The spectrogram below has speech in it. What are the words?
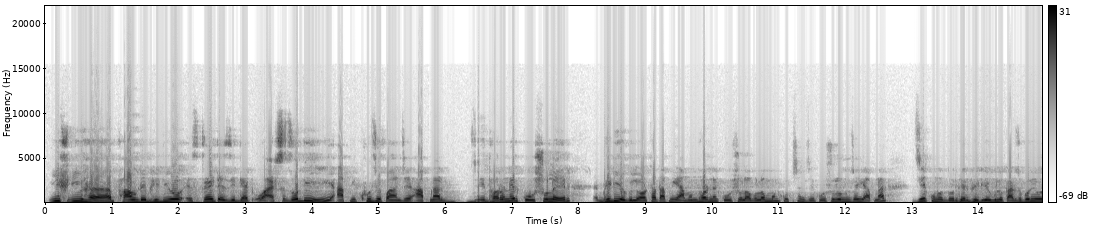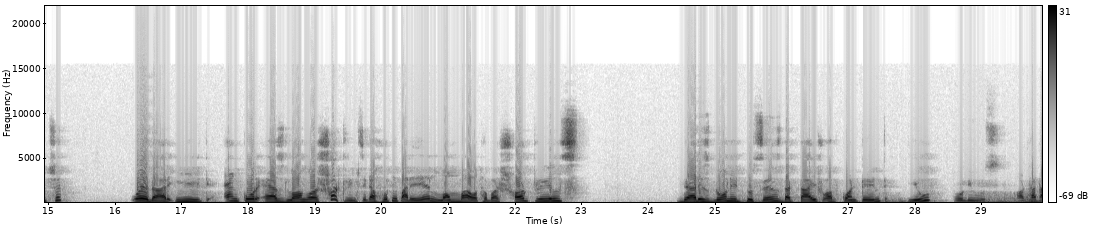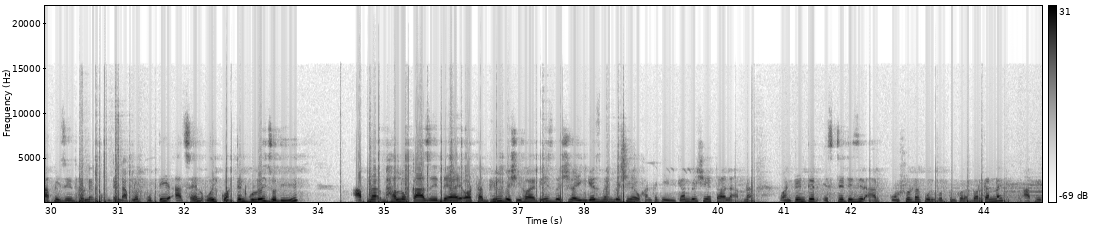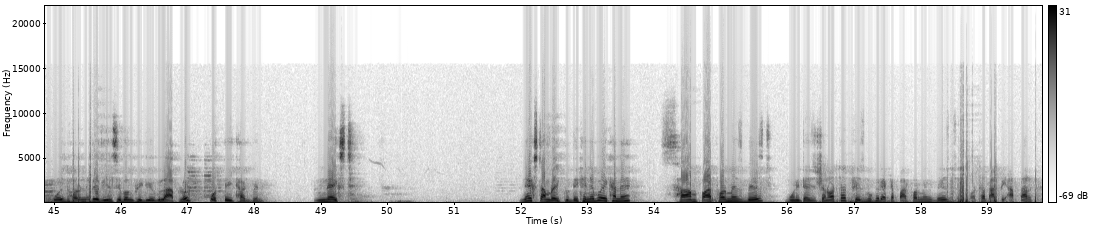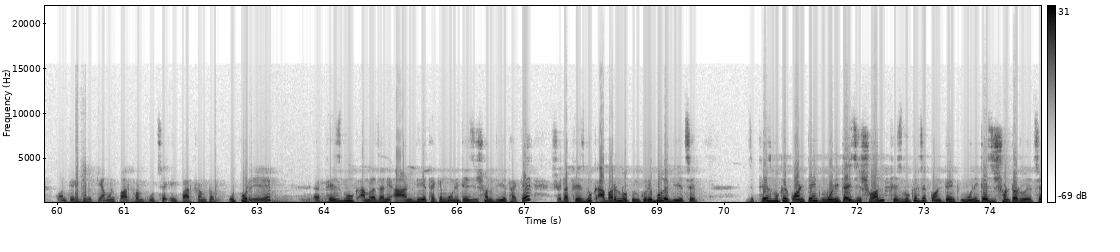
If you have found a video strategy that works যদি আপনি খুঁজে পান যে আপনার যে ধরনের কৌশলের ভিডিওগুলো, অর্থাৎ আপনি এমন ধরনের কৌশল অবলম্বন করছেন যে কৌশল অনুযায়ী আপনার যে কোনো দৈর্ঘ্যের ভিডিওগুলো কার্যকরী হচ্ছে whether it anchor as long or short reels এটা হতে পারে লম্বা অথবা short reels there is no need to change the type of content you produce অর্থাৎ আপনি যে ধরনের কন্টেন্ট আপলোড করতেই আছেন, ওই কন্টেন্টগুলোই যদি আপনার ভালো কাজে দেয়, অর্থাৎ ভিউ বেশি হয় রিচ বেশি হয় এঙ্গেজমেন্ট বেশি হয়, ওখান থেকে ইনকাম বেশি হয়, তাহলে আপনার কন্টেন্টের স্ট্র্যাটেজির আর কৌশলটা পরিবর্তন করার দরকার নাই। আপনি ওই ধরনের রিলস এবং ভিডিওগুলো আপলোড করতেই থাকবেন। নেক্সট নেক্সট আমরা একটু দেখে নেব এখানে সাম পারফরমেন্স বেসড মনিটাইজেশন অর্থাৎ ফেসবুকের একটা পারফরমেন্স বেসড অর্থাৎ আপনি আপনার কন্টেন্টগুলো কেমন পারফর্ম করছে, এই পারফর্মটার উপরে ফেসবুক আমরা জানি আর্ন দিয়ে থাকে মনিটাইজেশন দিয়ে থাকে, সেটা ফেসবুক আবারও নতুন করে বলে দিয়েছে। যে ফেসবুকের কন্টেন্ট মনিটাইজেশন ফেসবুকের যে কন্টেন্ট মনিটাইজেশনটা রয়েছে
